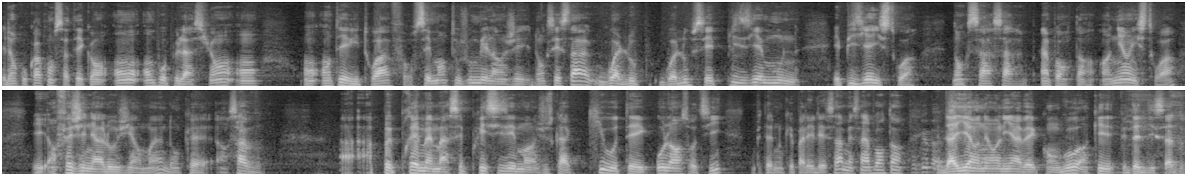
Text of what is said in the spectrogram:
Et donc, on peut constater qu'en en, en population, en, en, en territoire, forcément toujours mélangé. Donc, c'est ça, Guadeloupe. Guadeloupe, c'est plusieurs mondes et plusieurs histoires. Donc, ça, c'est important. On est en histoire. et on fait généalogie en moins, donc euh, on savent à, peu près, même assez précisément, jusqu'à qui était au lance. Peut-être nous qui parler de ça, mais c'est important. On peut. D'ailleurs, on est en lien avec Congo, on qui peut-être dit ça tout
